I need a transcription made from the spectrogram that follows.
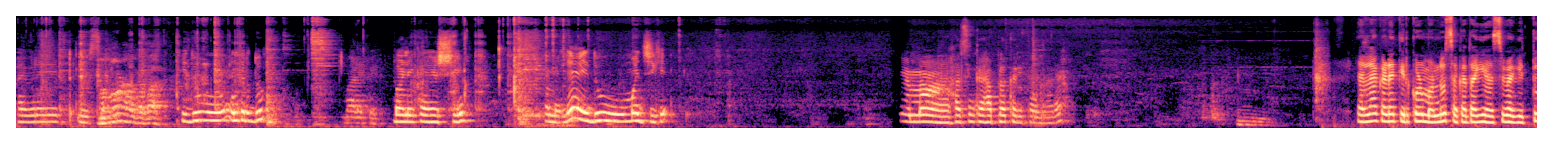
ಫೇವರೇಟ್ ನೀರು ಸಾರು. ಇದು ಎಂಥದ್ದು ಬಾಳೆಕಾಯಿ ಹಸಿ, ಆಮೇಲೆ ಇದು ಮಜ್ಜಿಗೆ. ಅಮ್ಮ ಹಲಸಿನಕಾಯಿ ಹಪ್ಪಳ ಕರಿತಾ ಇದ್ದಾರೆ. ಎಲ್ಲ ಕಡೆ ತಿರ್ಕೊಂಡು ಬಂದು ಸಖತ್ತಾಗಿ ಹಸಿವಾಗಿತ್ತು,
